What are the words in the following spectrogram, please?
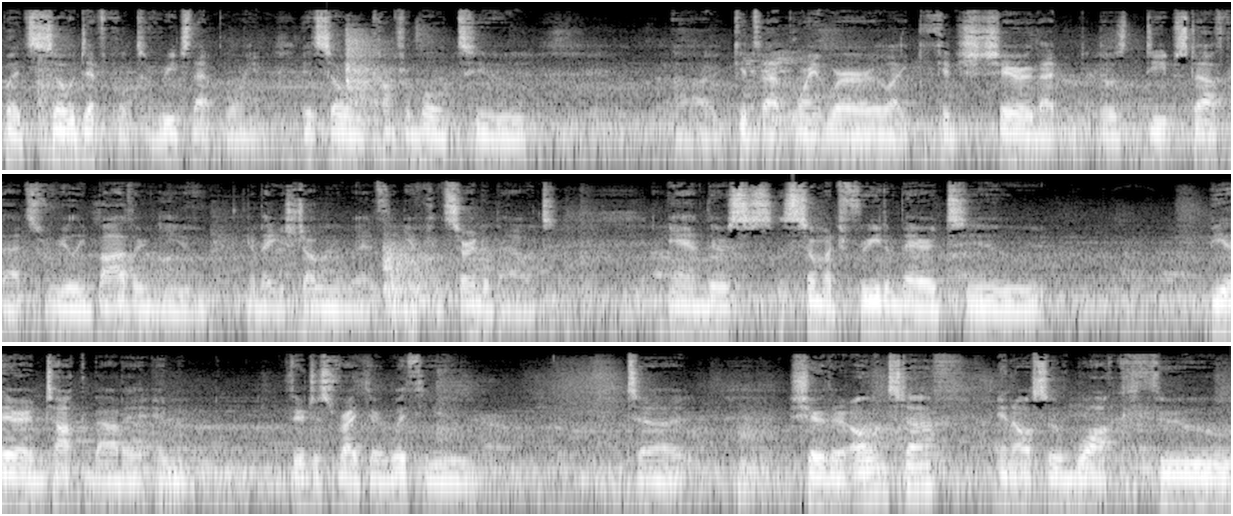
but it's so difficult to reach that point. It's so uncomfortable to uh, get to that point where like you could share that those deep stuff that's really bothering you and that you're struggling with and you're concerned about and there's so much freedom there to be there and talk about it and they're just right there with you to share their own stuff and also walk through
